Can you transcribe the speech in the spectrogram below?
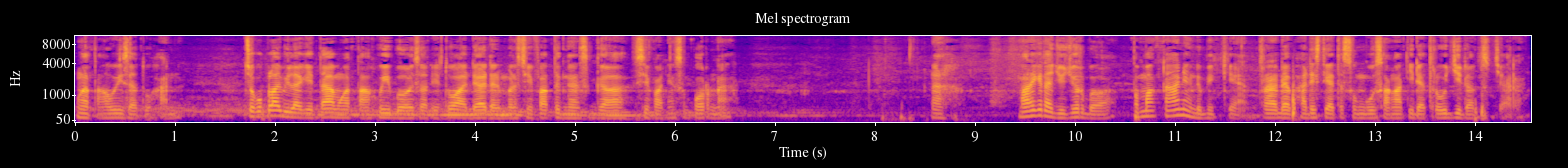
mengetahui zat Tuhan. Cukuplah bila kita mengetahui bahwa zat itu ada dan bersifat dengan segala sifatnya sempurna. Nah, mari kita jujur bahwa pemaknaan yang demikian terhadap hadis di atas sungguh sangat tidak teruji dalam sejarah.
